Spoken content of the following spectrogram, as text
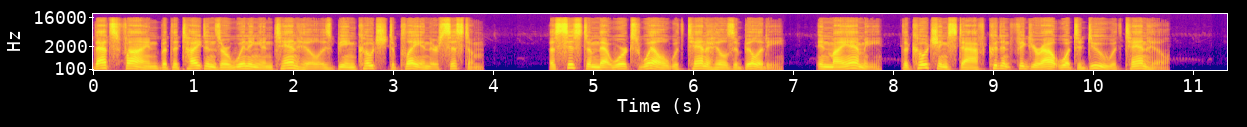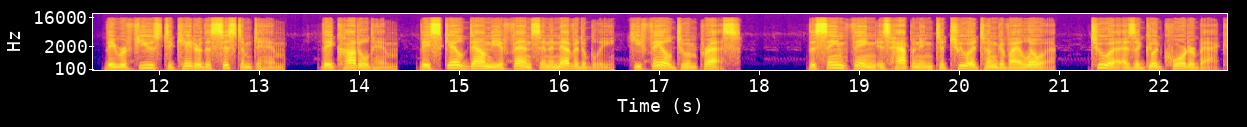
That's fine but the Titans are winning and Tannehill is being coached to play in their system. A system that works well with Tannehill's ability. In Miami, the coaching staff couldn't figure out what to do with Tannehill. They refused to cater the system to him. They coddled him. They scaled down the offense and inevitably, he failed to impress. The same thing is happening to Tua Tagovailoa. Tua is a good quarterback.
